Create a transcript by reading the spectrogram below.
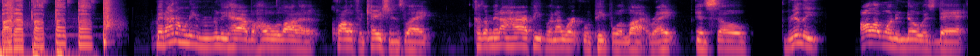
Ba-da-ba-ba-ba. I mean, I don't even really have a whole lot of qualifications, like, because I mean, I hire people and I work with people a lot, right? And so, really, all I want to know is that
